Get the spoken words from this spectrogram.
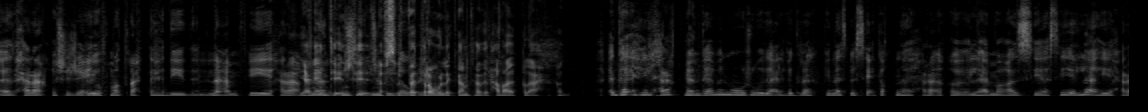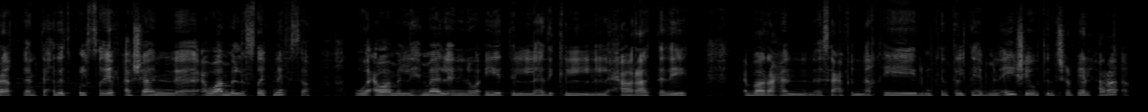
الحرائق الشجاعية إيه. وفي مطرح تحديدا نعم في حرائق يعني أنت أنت نفس. الفترة ولا كانت هذه الحرائق لاحقا؟ ده هي الحرائق مم. كانت دائما موجودة على. فكرة. في ناس بس يعتقدوا إنها حرائق لها مغازي سياسية. لا هي حرائق كانت تحدث كل صيف عشان عوامل الصيف نفسه وعوامل الإهمال لأن نوعية ال- هذيك الحارات هذيك عبارة عن سعف النخيل ممكن تلتهب من أي شيء وتنتشر فيها الحرائق.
